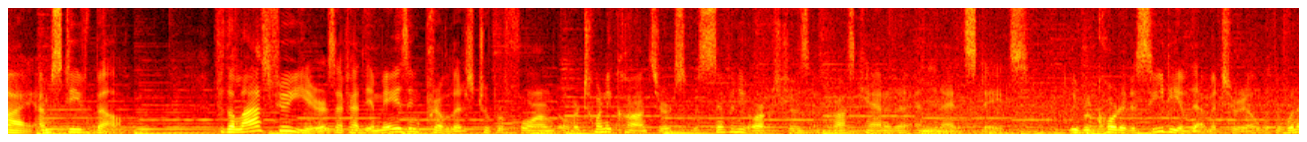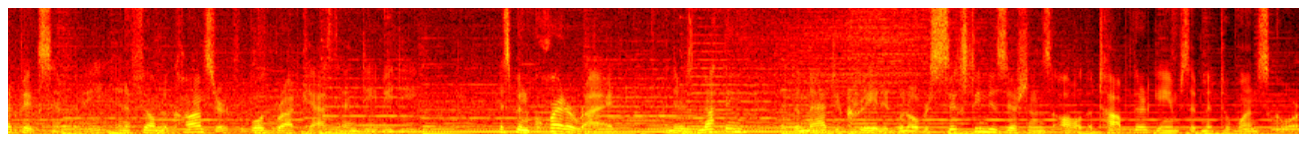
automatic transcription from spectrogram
Hi, I'm Steve Bell. For the last few years, I've had the amazing privilege to have performed over 20 concerts with symphony orchestras across Canada and the United States. We've recorded a CD of that material with the Winnipeg Symphony and have filmed a concert for both broadcast and DVD. It's been quite a ride, and there's nothing like the magic created when over 60 musicians, all at the top of their game, submit to one score.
